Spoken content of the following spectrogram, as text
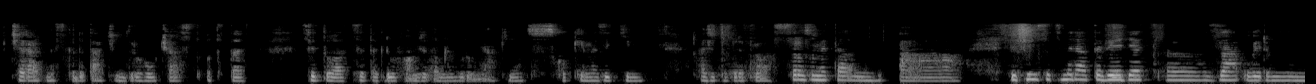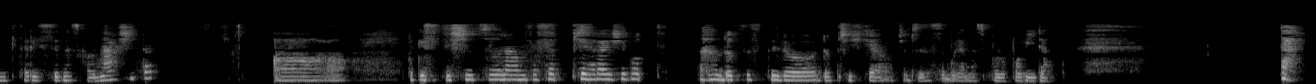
včera, dneska dotáčím druhou část od té situaci, tak doufám, že tam nebudou nějaký moc skoky mezi tím a že to bude pro vás srozumitelný a těším se, co mi dáte vědět uh, za uvědomění, který si dneska odnášíte a taky se těším, co nám zase přihraje život do cesty do, do příště, o čem si zase budeme spolu povídat. Tak,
